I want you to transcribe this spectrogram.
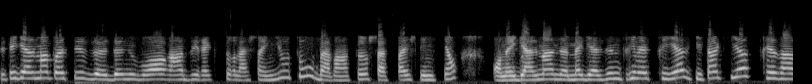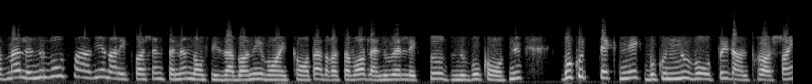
C'est également possible de, nous voir en direct sur la chaîne YouTube Aventure Chasse-Pêche l'émission. On a également le magazine trimestriel qui est en kiosque présentement. Le nouveau s'en vient dans les prochaines semaines, donc les abonnés vont être contents de recevoir de la nouvelle lecture, du nouveau contenu. Beaucoup de techniques, beaucoup de nouveautés dans le prochain.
